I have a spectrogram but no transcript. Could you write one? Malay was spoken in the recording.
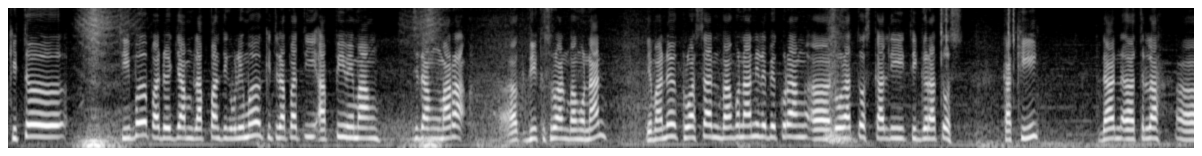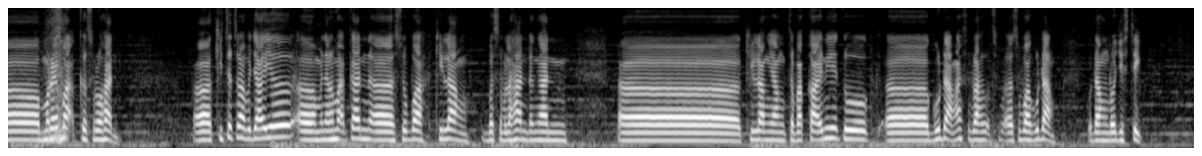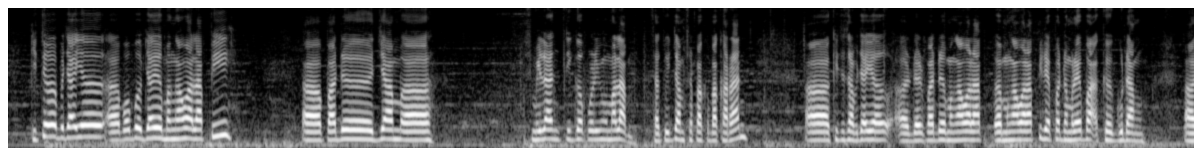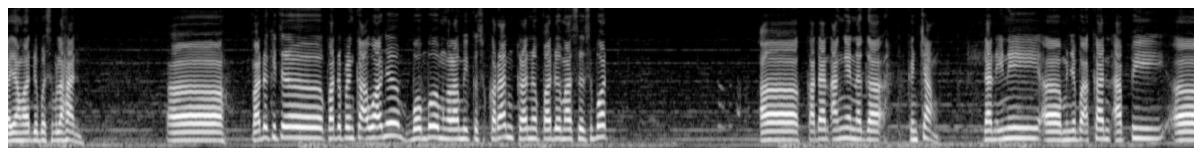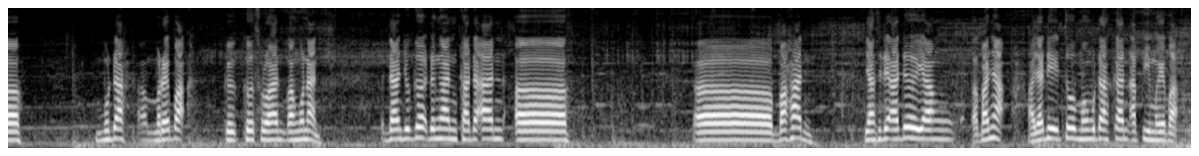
Kita tiba pada jam 8.35 kita dapati api memang sedang marak uh, di keseluruhan bangunan di mana keluasan bangunan ini lebih kurang uh, 200 kali 300 kaki dan uh, telah uh, merebak keseluruhan. Uh, kita telah berjaya uh, menyelamatkan uh, sebuah kilang bersebelahan dengan uh, kilang yang terbakar ini itu uh, gudang uh, sebelah sebuah gudang gudang logistik. Kita berjaya uh, bomba berjaya mengawal api uh, pada jam uh, 9.35 malam satu jam selepas kebakaran. Uh, kita telah berjaya uh, daripada mengawal api, uh, mengawal api daripada merebak ke gudang uh, yang ada bersebelahan. Uh, pada kita pada peringkat awalnya bomba mengalami kesukaran kerana pada masa tersebut uh, keadaan angin agak kencang dan ini uh, menyebabkan api uh, mudah uh, merebak ke keseluruhan bangunan. Dan juga dengan keadaan uh, uh, bahan yang sedia ada yang banyak. Uh, jadi itu memudahkan api merebak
